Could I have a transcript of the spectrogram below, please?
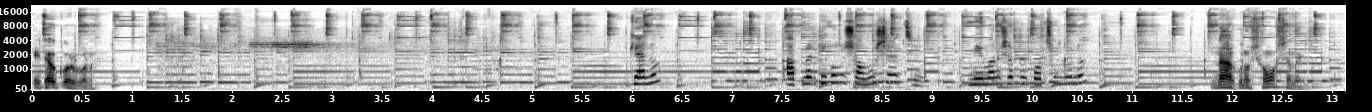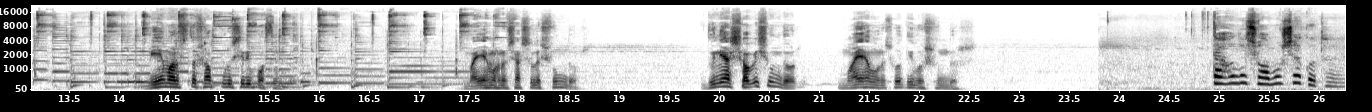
এটাও করব না। কেন? আপনার কি কোনো সমস্যা আছে? মেয়ে মানুষ আপনার পছন্দ না? না কোনো সমস্যা নাই। মেয়ে মানুষ তো সব পুরুষেরই পছন্দ। মায়া মানুষ আসলে সুন্দর। দুনিয়ার সবই সুন্দর মায়া মানুষ অতীব সুন্দর। তাহলে সমস্যা কোথায়?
